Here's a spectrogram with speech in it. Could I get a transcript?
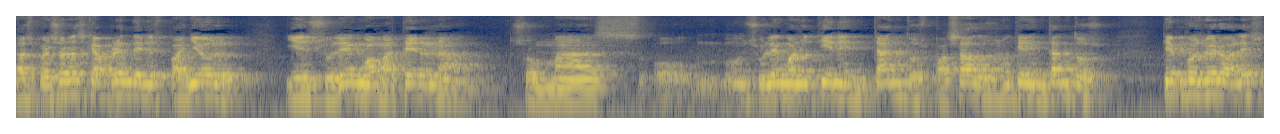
las personas que aprenden español y en su lengua materna son más, o en su lengua no tienen tantos pasados, no tienen tantos tiempos verbales,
